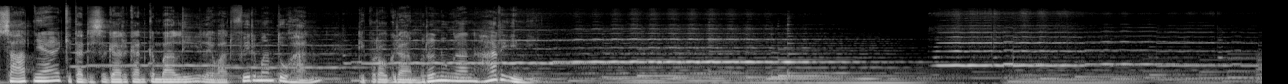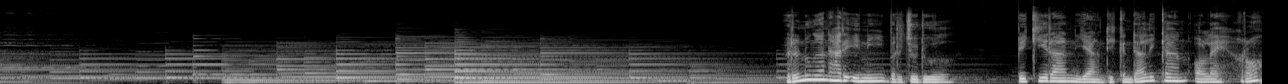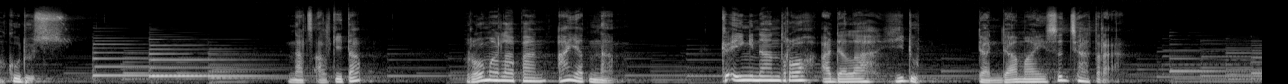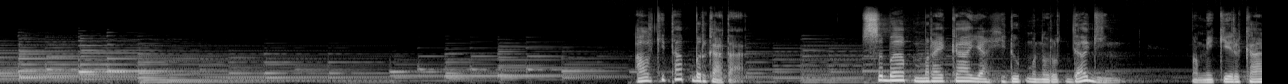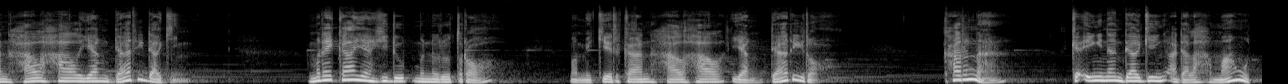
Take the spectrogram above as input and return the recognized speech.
Saatnya kita disegarkan kembali lewat firman Tuhan di program renungan hari ini. Renungan hari ini berjudul Pikiran yang dikendalikan oleh Roh Kudus. Nats Alkitab Roma 8 ayat 6 Keinginan roh adalah hidup dan damai sejahtera. Alkitab berkata, Sebab mereka yang hidup menurut daging memikirkan hal-hal yang dari daging. Mereka yang hidup menurut roh memikirkan hal-hal yang dari roh. Karena keinginan daging adalah maut,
